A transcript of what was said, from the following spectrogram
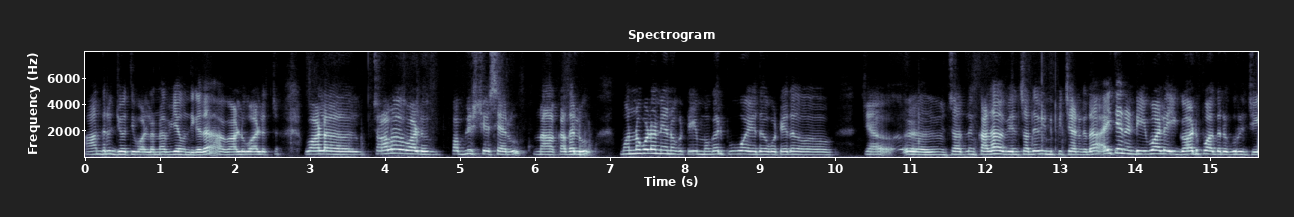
ఆంధ్రజ్యోతి వాళ్ళ నవ్య ఉంది కదా. వాళ్ళు వాళ్ళు వాళ్ళ చాలా వాళ్ళు పబ్లిష్ చేశారు నా కథలు. మొన్న కూడా నేను ఒకటి మొగలి పువ్వు ఏదో ఒకటి ఏదో కథ చదివి వినిపించాను కదా. అయితేనండి ఇవాళ ఈ గాడ్ ఫాదర్ గురించి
